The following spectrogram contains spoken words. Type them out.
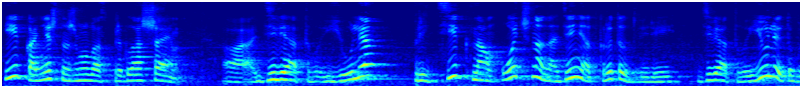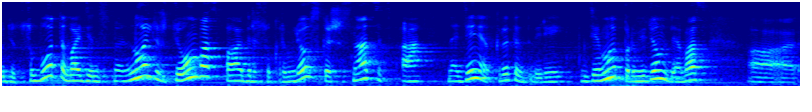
И, конечно же, мы вас приглашаем 9 а, июля прийти к нам очно на День открытых дверей. 9 июля, это будет суббота, в 11.00, ждем вас по адресу Кремлевская, 16А, на День открытых дверей, где мы проведем для вас а,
